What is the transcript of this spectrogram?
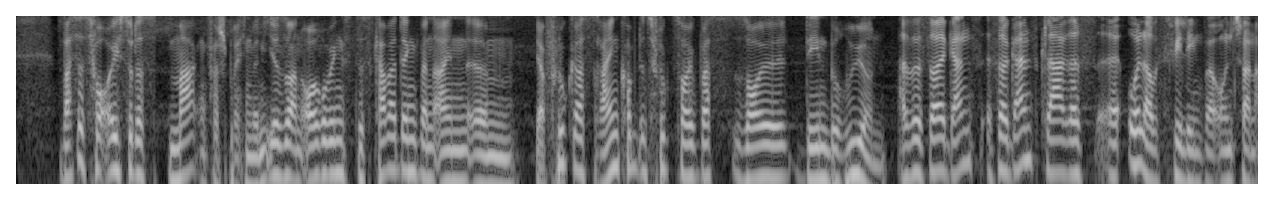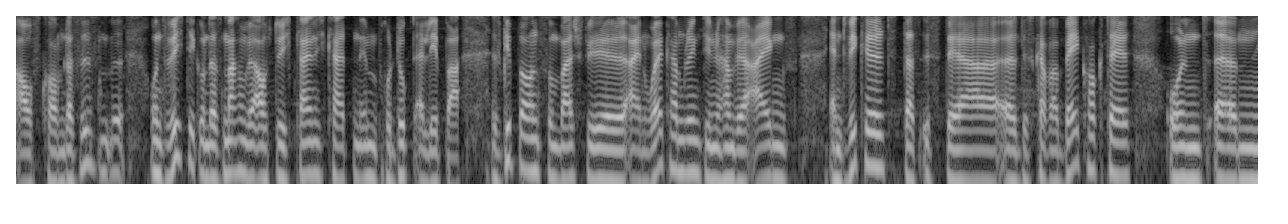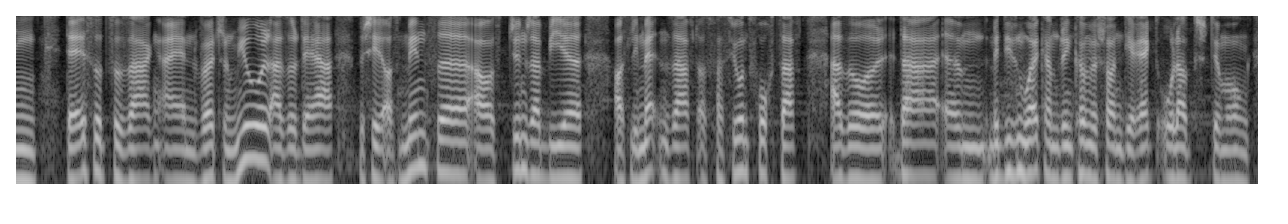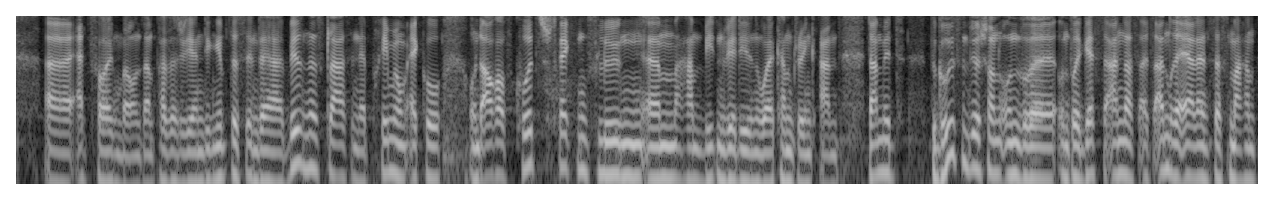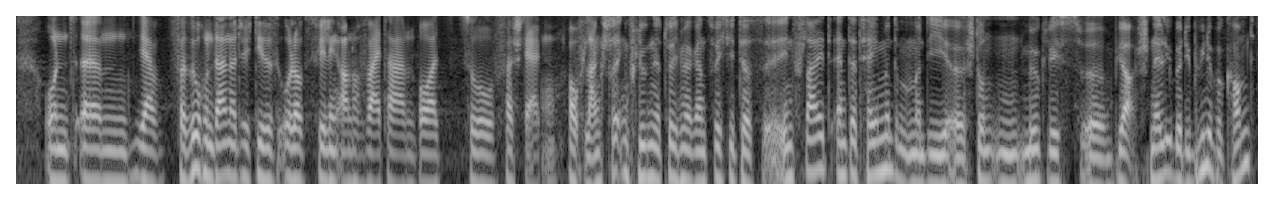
Was ist für euch so das Markenversprechen, wenn ihr so an Eurowings Discover denkt, wenn ein ähm, ja, Fluggast reinkommt ins Flugzeug, was soll den berühren? Also es soll ganz, es soll ganz klares äh, Urlaubsfeeling bei uns schon aufkommen. Das ist äh, uns wichtig und das machen wir auch durch Kleinigkeiten im Produkt erlebbar. Es gibt bei uns zum Beispiel einen Welcome Drink, den haben wir eigens entwickelt. Das ist der äh, Discover Bay Cocktail und ähm, der ist sozusagen ein Virgin Mule, also der besteht aus Minze, aus Gingerbier, aus Limettensaft, aus Passionsfruchtsaft. Also da ähm, mit diesem Welcome Welcome Drink können wir schon direkt Urlaubsstimmung äh, erzeugen bei unseren Passagieren. Den gibt es in der Business Class, in der Premium Echo und auch auf Kurzstreckenflügen ähm, haben, bieten wir diesen Welcome Drink an. Damit begrüßen wir schon unsere, unsere Gäste anders als andere Airlines das machen und ähm, ja, versuchen dann natürlich dieses Urlaubsfeeling auch noch weiter an Bord zu verstärken. Auf Langstreckenflügen natürlich mal ganz wichtig das äh, In-Flight Entertainment, damit man die äh, Stunden möglichst äh, ja, schnell über die Bühne bekommt.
